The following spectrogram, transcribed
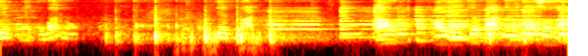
ห็ดเนี่ยกูว่าเนาะเห็ดบัตรเอาเอาอีกจะบาทหนึงเจ้าสลา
